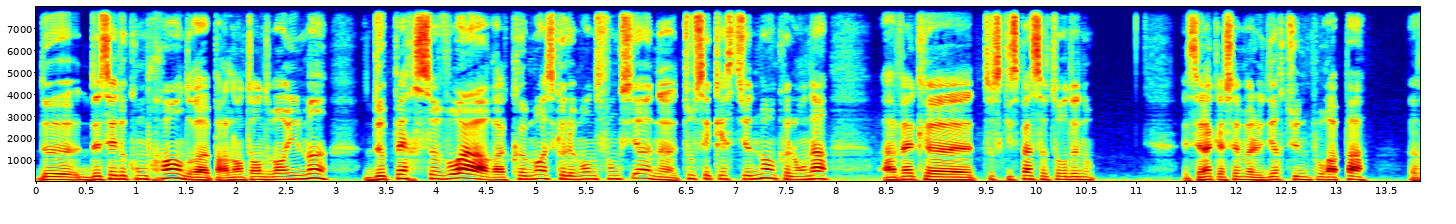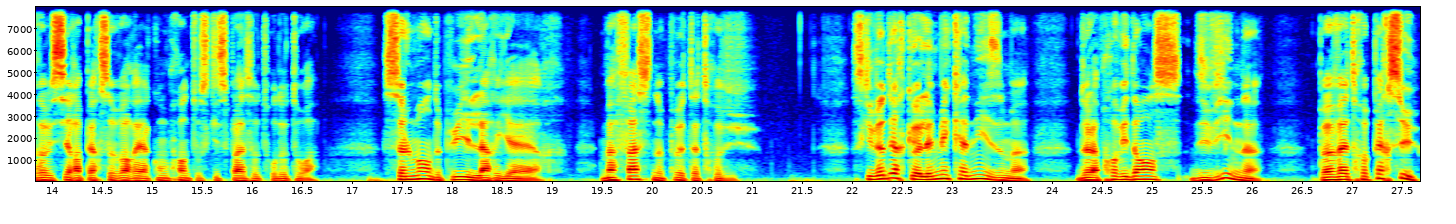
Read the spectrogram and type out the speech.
de, d'essayer de comprendre par l'entendement humain, de percevoir comment est-ce que le monde fonctionne, tous ces questionnements que l'on a avec euh, tout ce qui se passe autour de nous. Et c'est là qu'Hachem va lui dire, tu ne pourras pas réussir à percevoir et à comprendre tout ce qui se passe autour de toi. Seulement depuis l'arrière, ma face ne peut être vue. Ce qui veut dire que les mécanismes de la providence divine peuvent être perçus,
